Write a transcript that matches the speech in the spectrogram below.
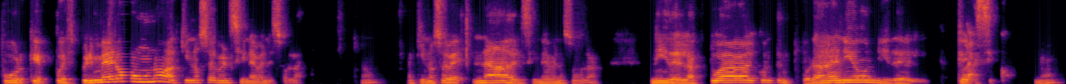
porque pues primero uno, aquí no se ve el cine venezolano, ¿no? Aquí no se ve nada del cine venezolano, ni del actual contemporáneo, ni del clásico. ¿no?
